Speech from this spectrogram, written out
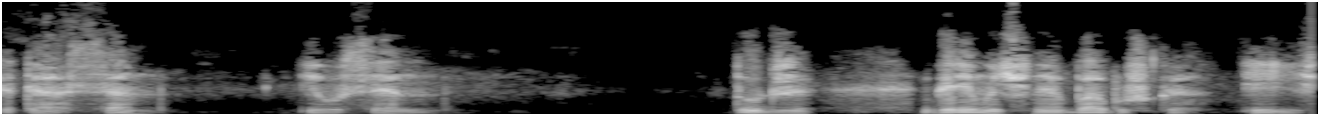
Это Асан и Усен. Тут же горемычная бабушка Иис.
